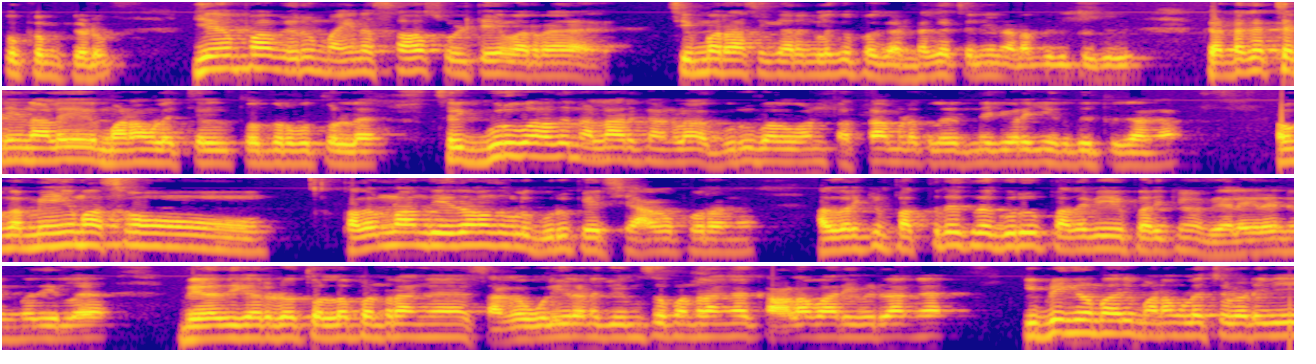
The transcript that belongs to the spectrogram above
தூக்கம் கெடும். ஏன்பா வெறும் மைனஸா சொல்லிட்டே வர்ற? சிம்ம ராசிக்காரங்களுக்கு இப்போ கண்டகச்சனி நடந்துகிட்டு இருக்குது. கண்டகச்சனினாலே மன உளைச்சல் தொந்தரவு தொல்லை சரி குருவாவது நல்லா இருக்காங்களா? குரு பகவான் பத்தாம் இடத்துல இன்னைக்கு வரைக்கும் இருந்துட்டு இருக்காங்க. அவங்க மே மாசம் பதினொன்றாம் தேதி தான் வந்து உங்களுக்கு குரு பயிற்சி ஆக போறாங்க. அது வரைக்கும் பத்து இருக்கிற குரு பதவியை பறிக்கும். வேலையில நிம்மதி இல்லை. மேலதிகாரியோட தொல்லை பண்றாங்க. சக ஊழியர் எனக்கு இம்சை பண்றாங்க. காலவாரி விடுறாங்க. இப்படிங்கிற மாதிரி மன உளைச்சலோடவே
